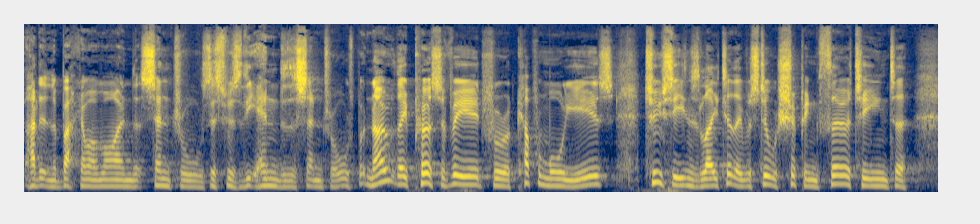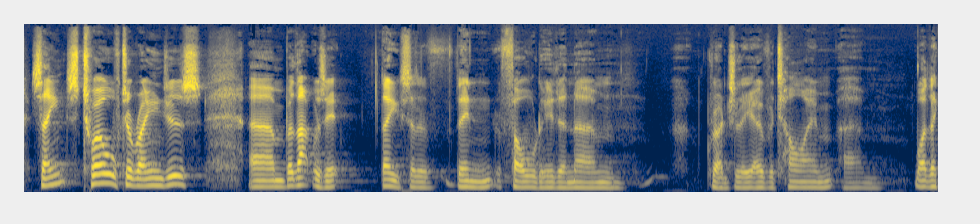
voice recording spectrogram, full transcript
had it in the back of my mind that Centrals, this was the end of the Centrals, but no, they persevered for a couple more years. Two seasons later, they were still shipping 13 to Saints, 12 to Rangers, um, but that was it. They sort of then folded and um, gradually over time. Um, well, they,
